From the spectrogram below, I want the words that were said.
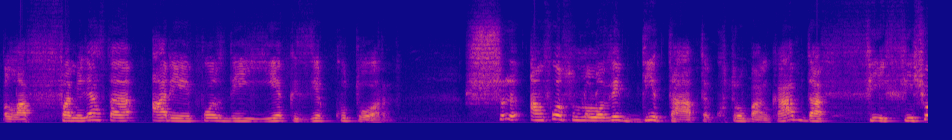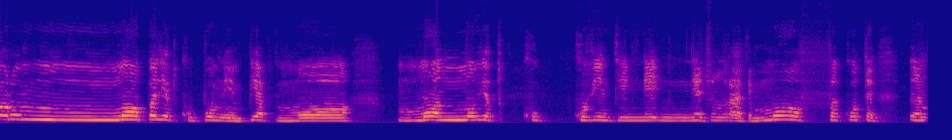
la familia asta are post de executor. și am fost lovit de tată cu truba în cap, dar fi, fișorul m-a pălit cu pumnii în piept, m-a, m-a nuvit cu cuvinte ne, necenzurate, m-a făcut în,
